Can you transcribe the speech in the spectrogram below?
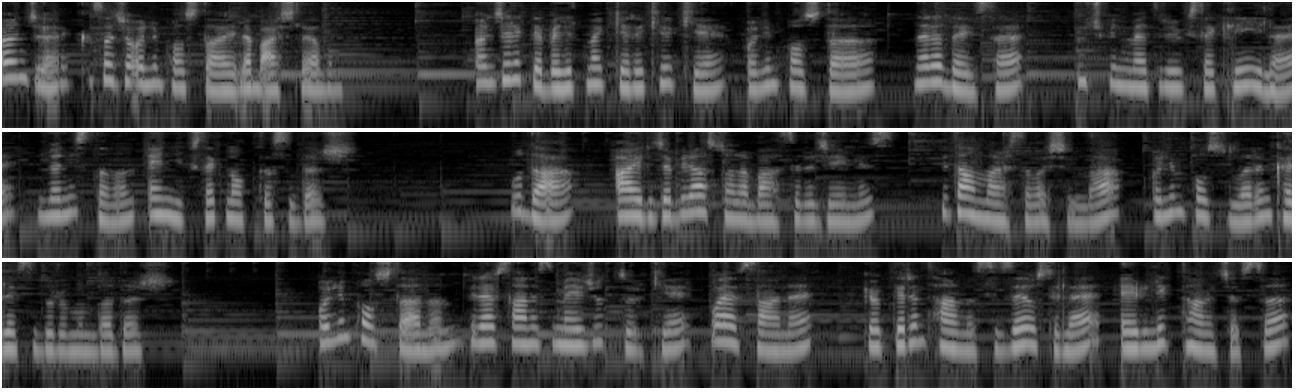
Önce kısaca Olimpos Dağı ile başlayalım. Öncelikle belirtmek gerekir ki Olimpos Dağı neredeyse 3000 metre yüksekliği ile Yunanistan'ın en yüksek noktasıdır. Bu da ayrıca biraz sonra bahsedeceğimiz Titanlar Savaşı'nda Olimposluların kalesi durumundadır. Olimpos Dağı'nın bir efsanesi mevcuttur ki bu efsane göklerin tanrısı Zeus ile evlilik tanrıçası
